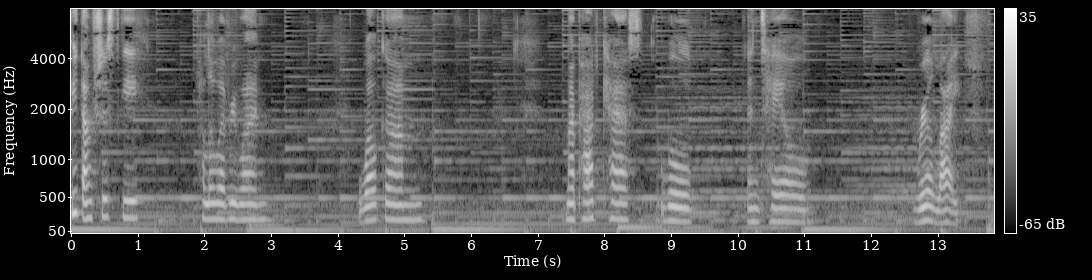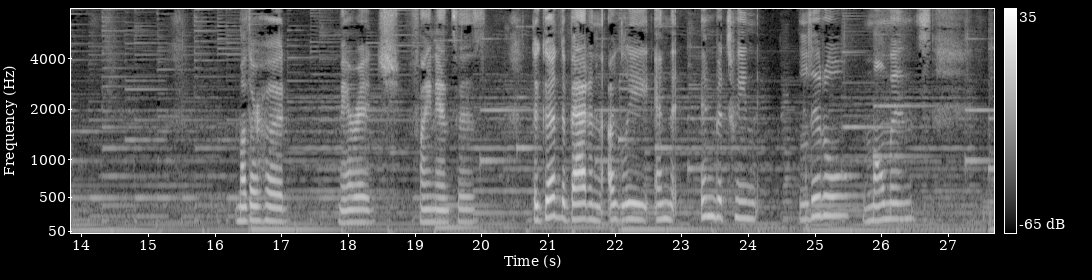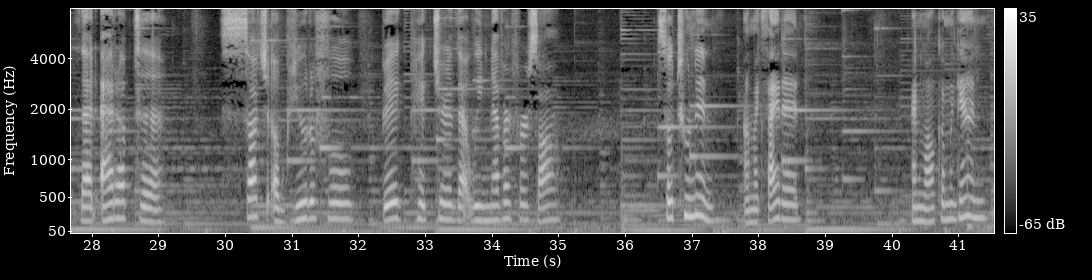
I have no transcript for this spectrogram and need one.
Witam wszystkich. Hello, everyone. Welcome. My podcast will entail real life, motherhood, marriage, finances, the good, the bad, and the ugly, and the in between little moments that add up to such a beautiful big picture that we never first saw. So tune in. I'm excited. And welcome again.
